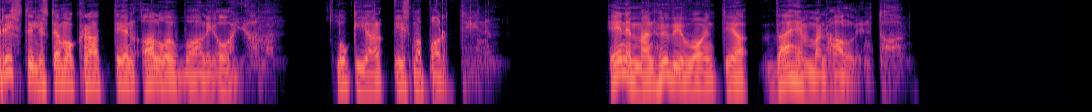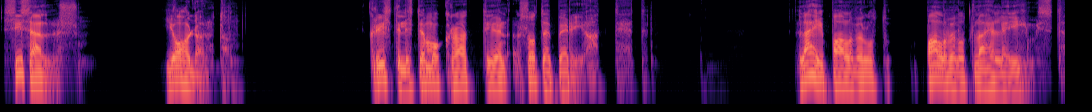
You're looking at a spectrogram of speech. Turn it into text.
Kristillisdemokraattien aluevaaliohjelma. Lukija Isma Porttiin. Enemmän hyvinvointia, vähemmän hallintoa. Sisällys. Johdanto. Kristillisdemokraattien soteperiaatteet. Lähipalvelut, palvelut lähelle ihmistä.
